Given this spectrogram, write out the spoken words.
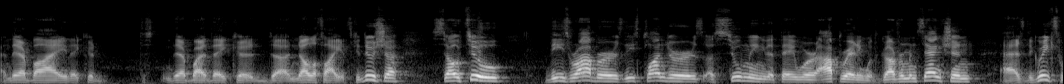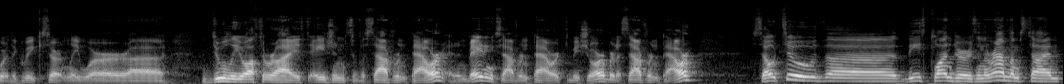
and thereby they could, thereby they could uh, nullify its kedusha. So too, these robbers, these plunderers, assuming that they were operating with government sanction, as the Greeks were. The Greeks certainly were uh, duly authorized agents of a sovereign power, an invading sovereign power to be sure, but a sovereign power. So too, the, these plunderers in the Rambam's time,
